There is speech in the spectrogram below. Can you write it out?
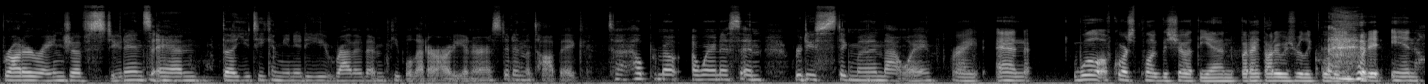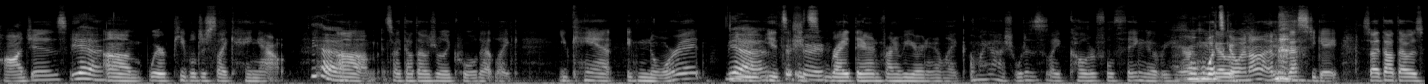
broader range of students mm-hmm. and the UT community rather than people that are already interested in the topic to help promote awareness and reduce stigma in that way. Right, and we'll of course plug the show at the end. But I thought it was really cool that you put it in Hodges, Yeah. um, where people just like hang out. yeah. Um, so I thought that was really cool that like you can't ignore it. You- Yeah, it's for it's sure. right there in front of you, and you're like, oh my gosh, what is this like colorful thing over here? What's go going on? investigate. So I thought that was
